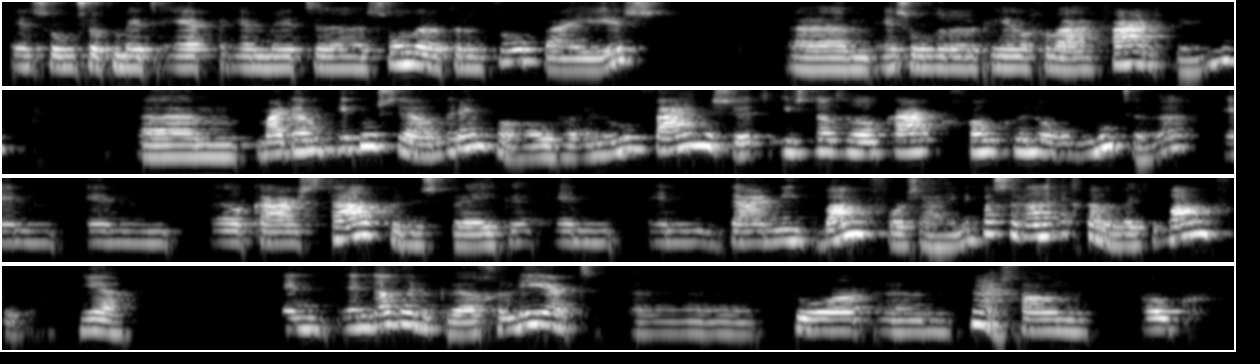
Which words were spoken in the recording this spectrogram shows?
En soms ook met app en met, uh, zonder dat er een tolk bij is. Um, en zonder dat ik heel gewaarvaardig ben. Um, maar dan, ik moest er wel een drempel over. En hoe fijn is het, is dat we elkaar gewoon kunnen ontmoeten en, en elkaar taal kunnen spreken en, en daar niet bang voor zijn. Ik was er wel echt wel een beetje bang voor. Ja. En, en dat heb ik wel geleerd uh, door um, nou, gewoon ook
